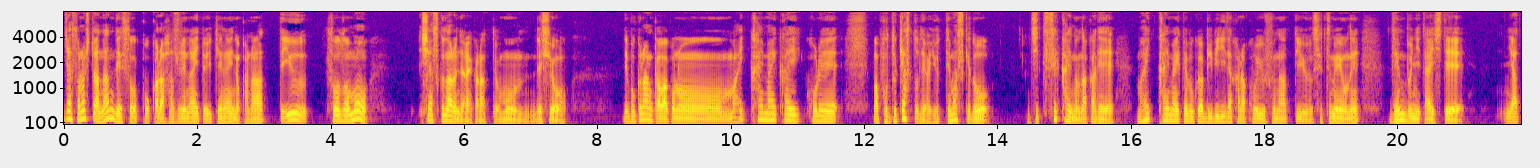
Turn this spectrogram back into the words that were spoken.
じゃあその人はなんでそこから外れないといけないのかなっていう想像もしやすくなるんじゃないかなって思うんですよ。で、僕なんかはこの、毎回毎回これ、まあ、ポッドキャストでは言ってますけど、実世界の中で、毎回毎回僕はビビりだからこういう風なっていう説明をね、全部に対してやっ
